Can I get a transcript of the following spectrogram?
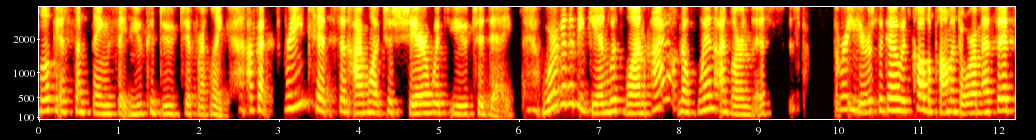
look at some things that you could do differently. I've got three tips that I want to share with you today. We're going to begin with one. I don't know when I learned this. It's three years ago. It's called the Pomodoro Method.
